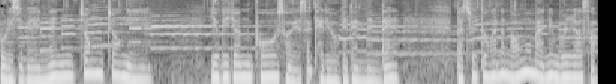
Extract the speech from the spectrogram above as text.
우리 집에 있는 쫑쫑이 유기견 보호소에서 데려오게 됐는데 며칠 동안은 너무 많이 물려서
